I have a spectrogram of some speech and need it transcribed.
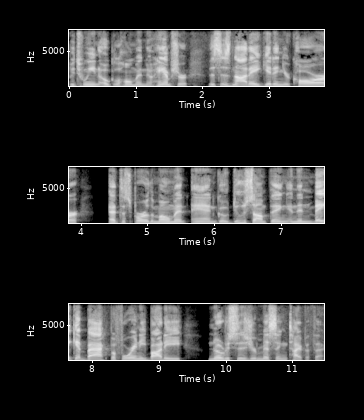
between Oklahoma and New Hampshire. This is not a get in your car at the spur of the moment and go do something and then make it back before anybody notices you're missing type of thing.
